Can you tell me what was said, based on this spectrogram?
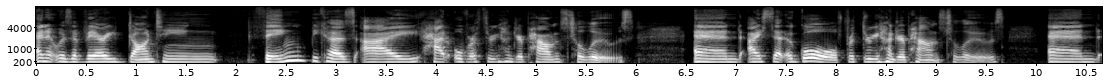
and it was a very daunting thing because I had over 300 pounds to lose. And I set a goal for 300 pounds to lose. And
